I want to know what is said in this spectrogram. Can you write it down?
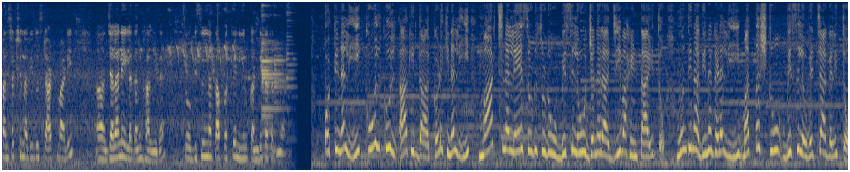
ಕನ್ಸ್ಟ್ರಕ್ಷನ್ ಅದಿದು ಸ್ಟಾರ್ಟ್ ಮಾಡಿ ಜಲನೇ ಇಲ್ಲದಂಗೆ ಆಗಿದೆ. ಸೊ ಬಿಸಿಲಿನ ತಾಪಕ್ಕೆ ನೀರು ಖಂಡಿತ ಕಡಿಮೆ ಒಟ್ಟಿನಲ್ಲಿ ಕೂಲ್ ಕೂಲ್ ಆಗಿದ್ದ ಕೊಡಗಿನಲ್ಲಿ ಮಾರ್ಚ್ನಲ್ಲೇ ಸುಡು ಸುಡು ಬಿಸಿಲು ಜನರ ಜೀವ ಹಿಂಡ್ತಾ ಇತ್ತು. ಮುಂದಿನ ದಿನಗಳಲ್ಲಿ ಮತ್ತಷ್ಟು ಬಿಸಿಲು ಹೆಚ್ಚಾಗಲಿತ್ತು.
